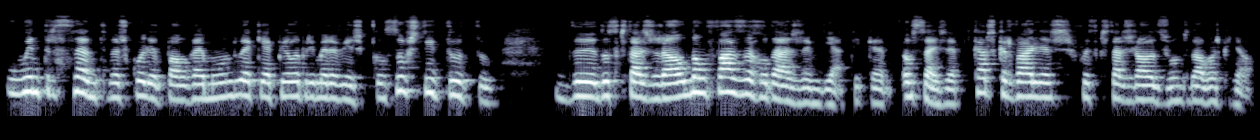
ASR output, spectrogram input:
O interessante na escolha de Paulo Raimundo é que é pela primeira vez que, com substituto de, do secretário-geral, não faz a rodagem mediática. Ou seja, Carlos Carvalhas foi secretário-geral adjunto da Alba Espinhol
